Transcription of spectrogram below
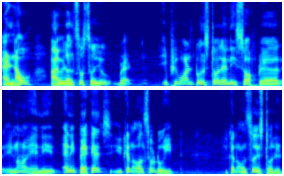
And now i will also show you but if you want to install any software you know any any package you can also do it. You can also install it.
